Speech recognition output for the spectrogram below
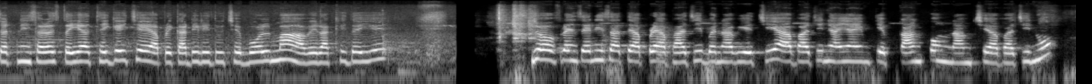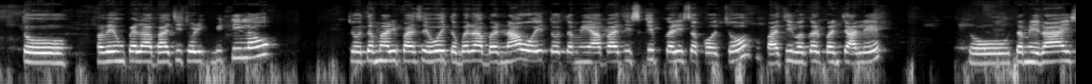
ચટણી સરસ તૈયાર થઈ ગઈ છે, આપણે કાઢી લીધું છે બોલમાં, હવે રાખી દઈએ. જો ફ્રેન્ડ્સ એની સાથે આપણે આ ભાજી બનાવીએ છીએ. આ ભાજીને અહીંયા એમ કે કાંકોંગ નામ છે આ ભાજીનું. તો હવે હું પહેલાં ભાજી થોડીક વીટી લઉં. જો તમારી પાસે હોય તો બરાબર ના હોય તો તમે આ ભાજી સ્કીપ કરી શકો છો. ભાજી વગર પણ ચાલે. તો તમે રાઈસ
